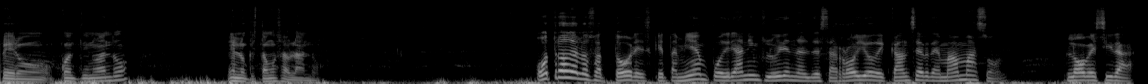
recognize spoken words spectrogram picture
Pero continuando en lo que estamos hablando. Otro de los factores que también podrían influir en el desarrollo de cáncer de mama son la obesidad.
